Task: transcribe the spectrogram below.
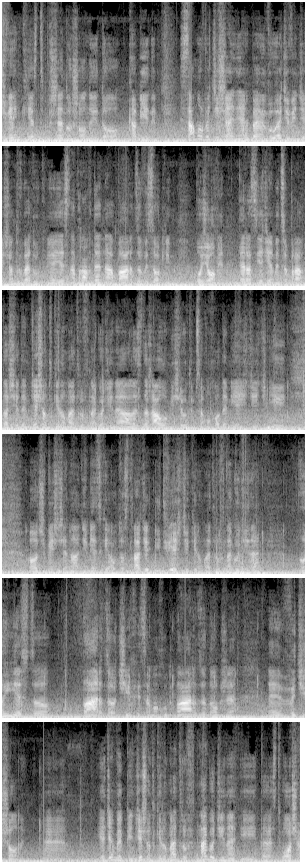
dźwięk jest przenoszony do kabiny. Samo wyciszenie BMW E90 według mnie jest naprawdę na bardzo wysokim poziomie. Teraz jedziemy co prawda 70 km na godzinę, ale zdarzało mi się tym samochodem jeździć i oczywiście na niemieckiej autostradzie i 200 km na godzinę. No i jest to bardzo cichy samochód, bardzo dobrze e, wyciszony. E, Jedziemy 50 km na godzinę i to jest łosia.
